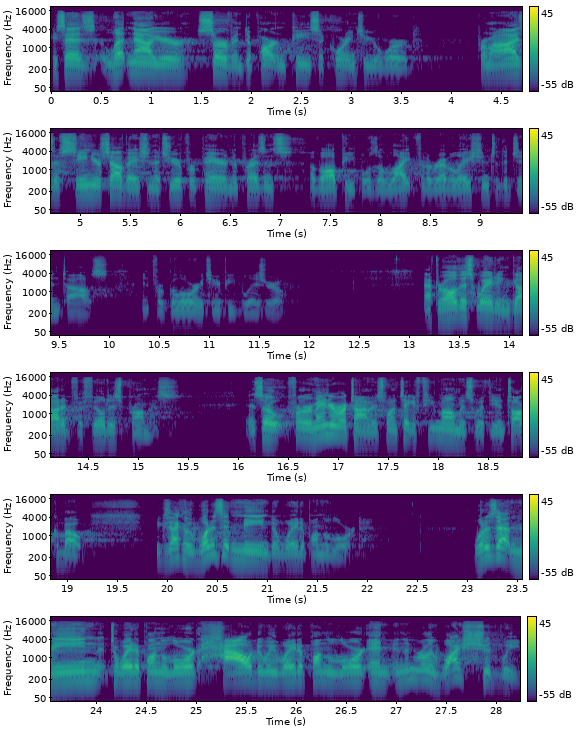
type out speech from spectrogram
He says, Let now your servant depart in peace according to your word. For my eyes have seen your salvation that you have prepared in the presence of all peoples, a light for the revelation to the Gentiles and for glory to your people Israel. After all this waiting, God had fulfilled his promise. And so, for the remainder of our time, I just want to take a few moments with you and talk about exactly what does it mean to wait upon the Lord? What does that mean to wait upon the Lord? How do we wait upon the Lord? And, and then, really, why should we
